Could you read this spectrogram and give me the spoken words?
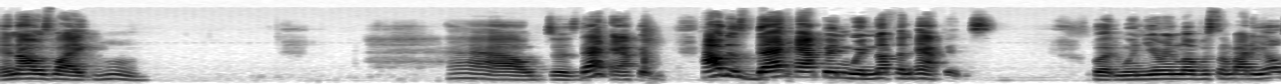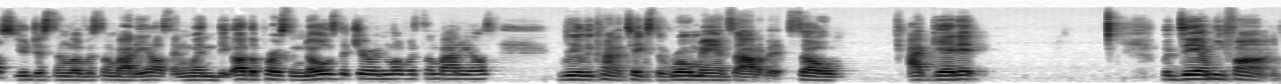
And I was like, hmm, how does that happen? How does that happen when nothing happens? But when you're in love with somebody else, you're just in love with somebody else. And when the other person knows that you're in love with somebody else, really kind of takes the romance out of it. So I get it. But damn, he fine.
